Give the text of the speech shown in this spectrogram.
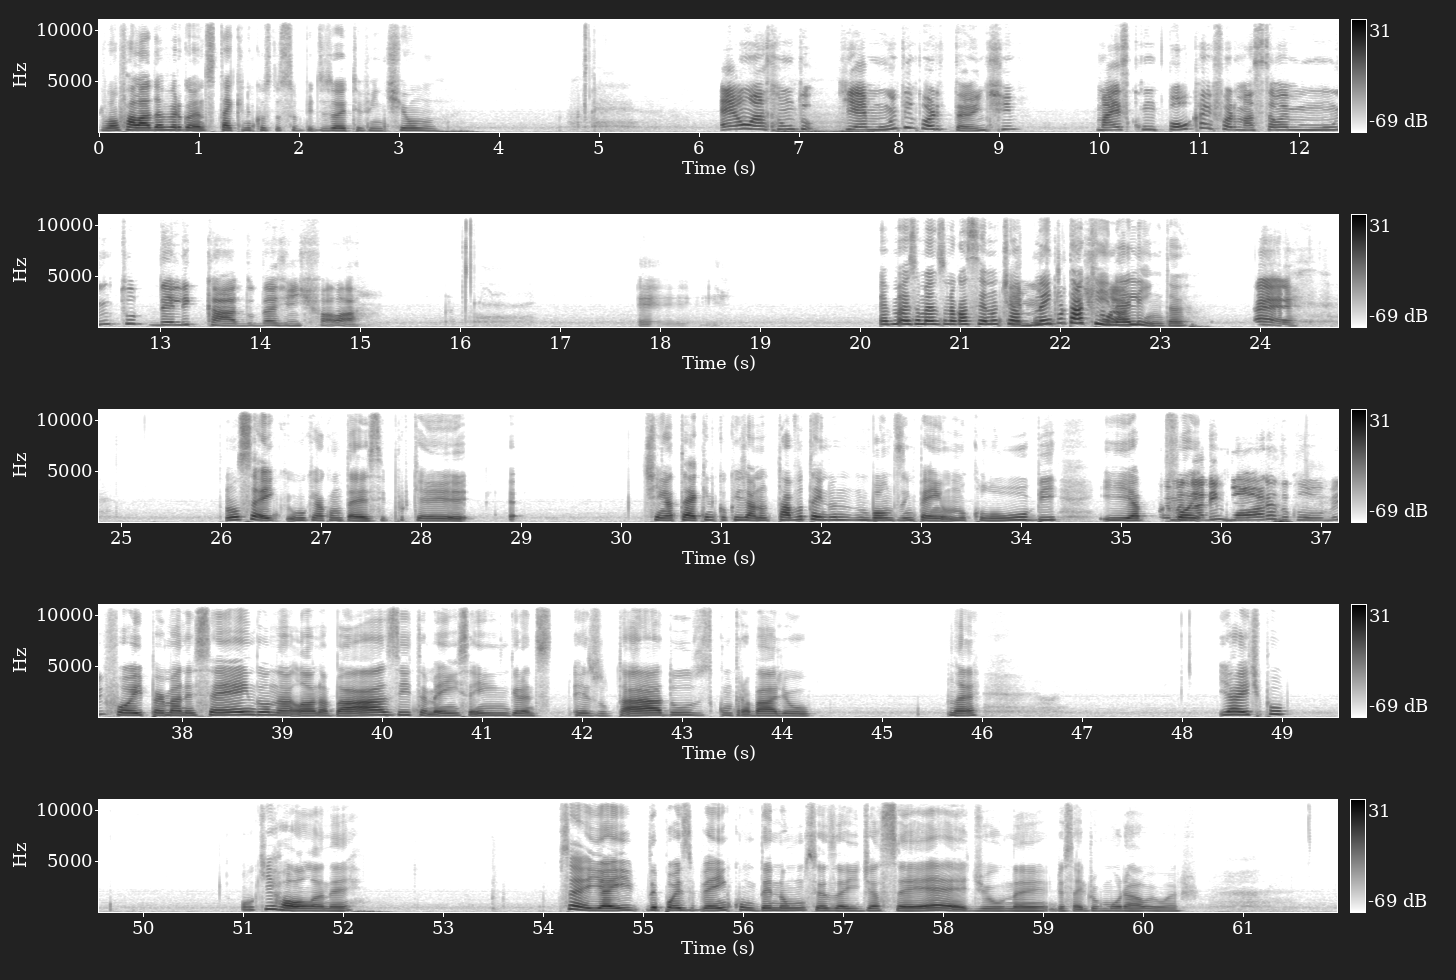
vamos falar da vergonha dos técnicos do Sub-18 e 21. É um assunto que é muito importante, mas com pouca informação é muito delicado da gente falar. É, É mais ou menos um negócio que você não tinha É nem que tá aqui, né, falar. linda? é, Não sei o que acontece, porque é, tinha técnico que já não tava tendo um bom desempenho no clube e a- foi foi, mandado embora do clube. foi permanecendo na- lá na base, também sem grandes resultados, com trabalho, né? E aí, tipo, o que rola, né? Sei, e aí depois vem com denúncias aí de assédio, né? De assédio moral, eu acho.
